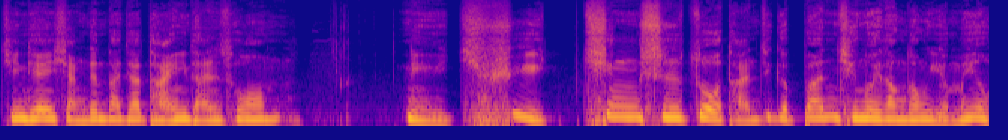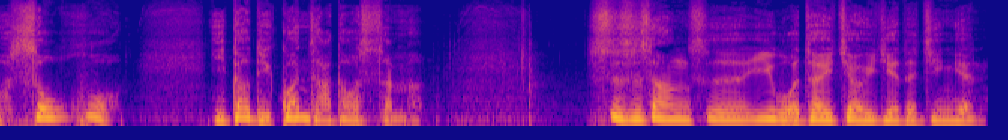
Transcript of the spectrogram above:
今天想跟大家谈一谈，说你去青师座谈这个班青会当中有没有收获？你到底观察到什么？事实上，是以我在教育界的经验，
